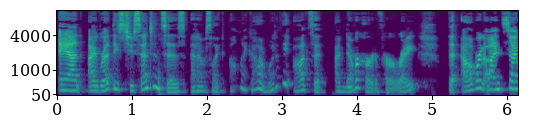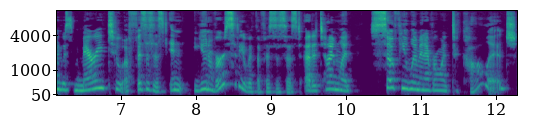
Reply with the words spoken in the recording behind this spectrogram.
And I read these two sentences and I was like, oh my God, what are the odds that I've never heard of her, right? That Albert Einstein was married to a physicist in university with a physicist at a time when so few women ever went to college.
